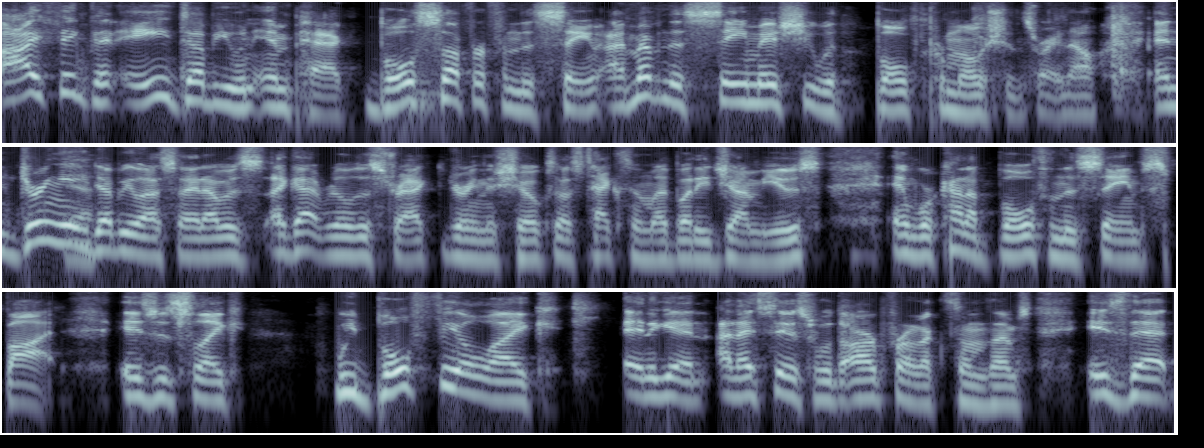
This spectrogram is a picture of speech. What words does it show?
I think that AEW and Impact both suffer from the same. I'm having the same issue with both promotions right now. And during Yeah. AEW last night, I was I got real distracted during the show because I was texting my buddy John Muse, and we're kind of both in the same spot. Is it's like we both feel like, and again, and I say this with our product sometimes, is that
